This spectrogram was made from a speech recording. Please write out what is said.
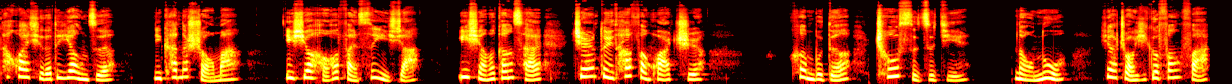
他坏起来的样子，你看得爽吗？你需要好好反思一下。一想到刚才竟然对他犯花痴，恨不得抽死自己，恼怒，要找一个方法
